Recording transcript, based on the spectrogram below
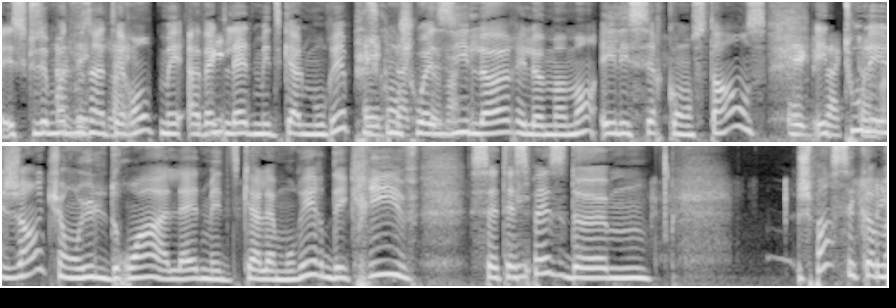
excusez-moi de vous interrompre, mais avec l'aide médicale mourir, puisqu'on choisit l'heure et le moment et les circonstances, et tous les gens qui ont eu le droit à l'aide médicale à mourir décrivent cette espèce de hum, je pense que c'est comme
